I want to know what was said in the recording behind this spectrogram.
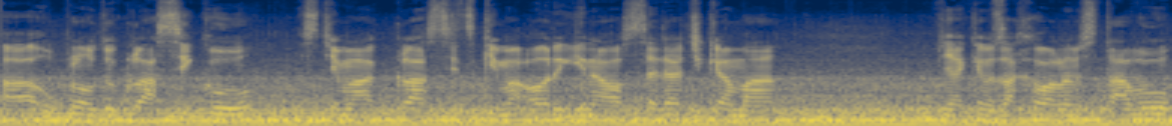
a úplnou tu klasiku s těma klasickýma originál sedačkama v nějakém zachovalém stavu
